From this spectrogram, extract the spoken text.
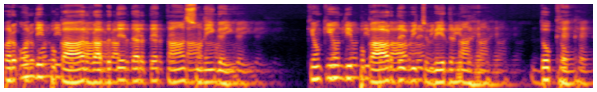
ਪਰ ਉਹਦੀ ਪੁਕਾਰ ਰੱਬ ਦੇ ਦਰ ਤੇ ਤਾਂ ਸੁਣੀ ਗਈ। ਕਿਉਂਕਿ ਉਹਦੀ ਪੁਕਾਰ ਦੇ ਵਿੱਚ ਵੇਦਨਾ ਹੈ ਦੁੱਖ ਹੈ।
